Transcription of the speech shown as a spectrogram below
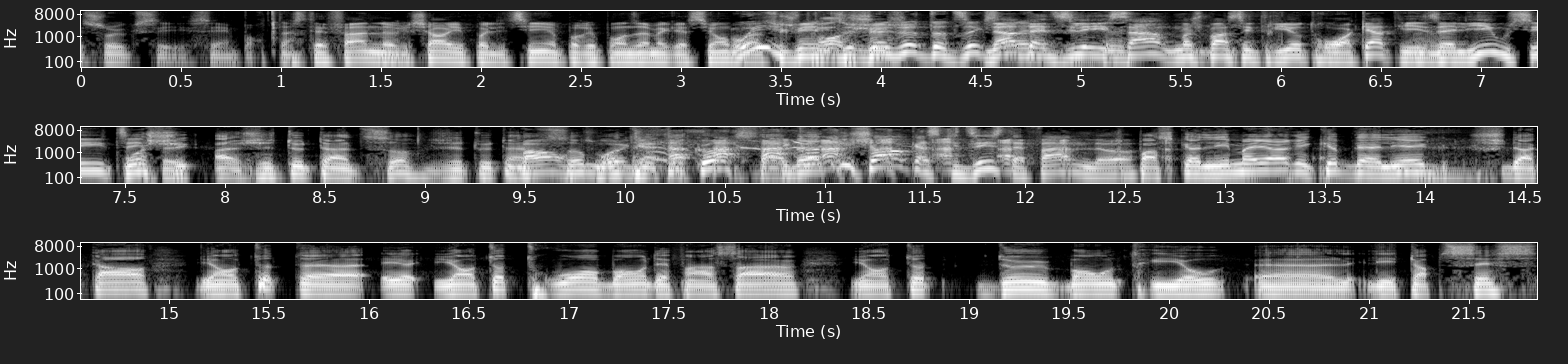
sûr que c'est, important. Stéphane, le Richard, il est politicien, il n'a pas répondu à ma question. Oui, je viens, juste te dire que Non, t'as dit les centres. Moi, je pense que c'est trio 3-4. Il y a les alliés aussi. Moi, ah, j'ai tout le temps dit ça. J'ai tout le temps dit ça. Moi, écoute, Richard, qu'est-ce qu'il dit, Stéphane, là? Parce que les meilleures équipes de la Ligue, je suis d'accord, ils ont toutes, euh, ils ont toutes trois bons défenseurs. Ils ont toutes deux bons trios, euh, les top 6.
